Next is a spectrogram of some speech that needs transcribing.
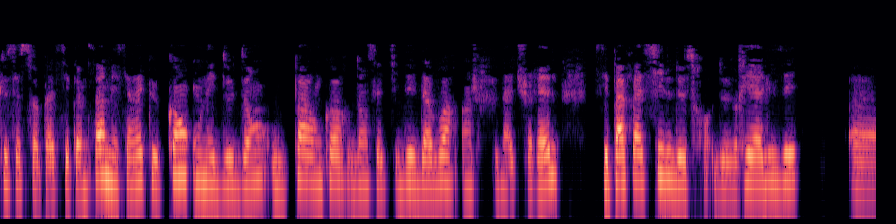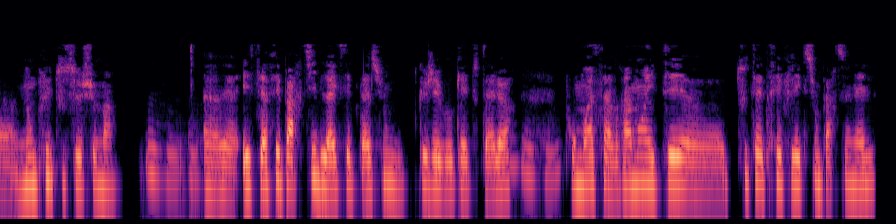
que ça soit passé comme ça. Mais c'est vrai que quand on est dedans ou pas encore dans cette idée d'avoir un cheveu naturel, c'est pas facile de, se, de réaliser euh, non plus tout ce chemin. Mhm, Euh, et ça fait partie de l'acceptation que j'évoquais tout à l'heure. Pour moi, ça a vraiment été euh, toute cette réflexion personnelle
